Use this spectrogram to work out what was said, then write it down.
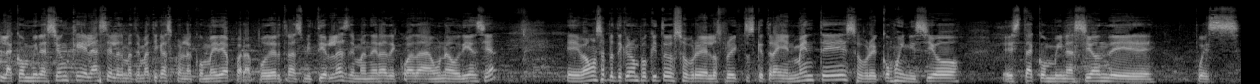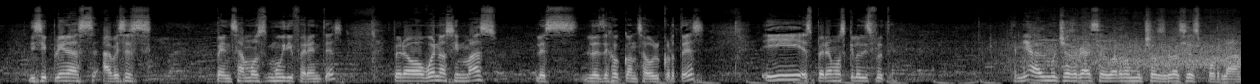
la combinación que él hace las matemáticas con la comedia para poder transmitirlas de manera adecuada a una audiencia. Eh, vamos a platicar un poquito sobre los proyectos que trae en mente, sobre cómo inició esta combinación de pues disciplinas a veces pensamos muy diferentes. Pero bueno, sin más, les, les dejo con Saúl Cortés y esperemos que lo disfruten. Genial, muchas gracias Eduardo, muchas gracias por la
